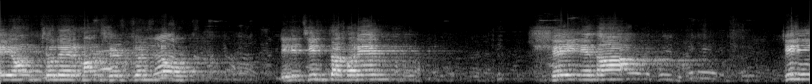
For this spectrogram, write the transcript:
এই অঞ্চলের মানুষের জন্য যিনি চিন্তা করেন সেই নেতা যিনি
